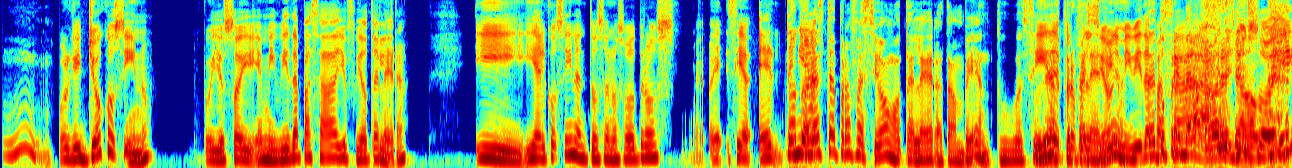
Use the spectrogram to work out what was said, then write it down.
Mm. Porque yo cocino, porque yo soy, en mi vida pasada yo fui hotelera y, y él cocina, entonces nosotros, eh, sí, él No, tú tenía, eres de profesión hotelera también. Tú sí, de profesión, hotelería. en mi vida de tu pasada, primera ahora yo soy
